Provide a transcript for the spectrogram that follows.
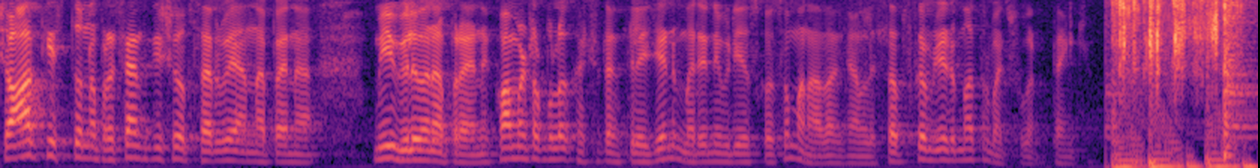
షాక్ ఇస్తున్న ప్రశాంత్ కిషోర్ సర్వే అన్న పైన మీ విలువైన అభిప్రాయాన్ని కామెంట్ రూపంలో ఖచ్చితంగా తెలియజేయండి. మరిన్ని వీడియోస్ కోసం మన ఆదాయం ఛానల్ సబ్స్క్రైబ్ చేయడం మాత్రం మర్చిపోకండి. థ్యాంక్ యూ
